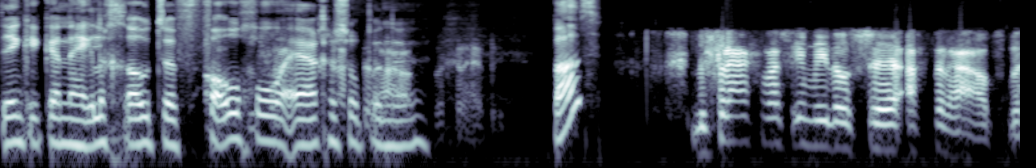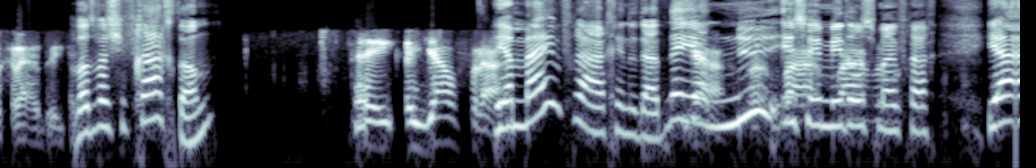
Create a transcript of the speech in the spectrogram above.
denk ik, een hele grote vogel ergens op een... eh, Wat? De vraag was inmiddels eh, achterhaald, begrijp ik. Wat was je vraag dan? Nee, jouw vraag. Ja, mijn vraag inderdaad. Nee, ja, Ja, nu waar- is inmiddels mijn vraag. Ja,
